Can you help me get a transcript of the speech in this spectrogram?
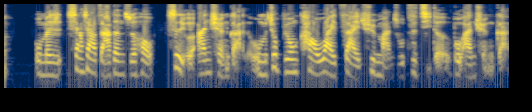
我们向下扎根之后是有安全感的，我们就不用靠外在去满足自己的不安全感，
